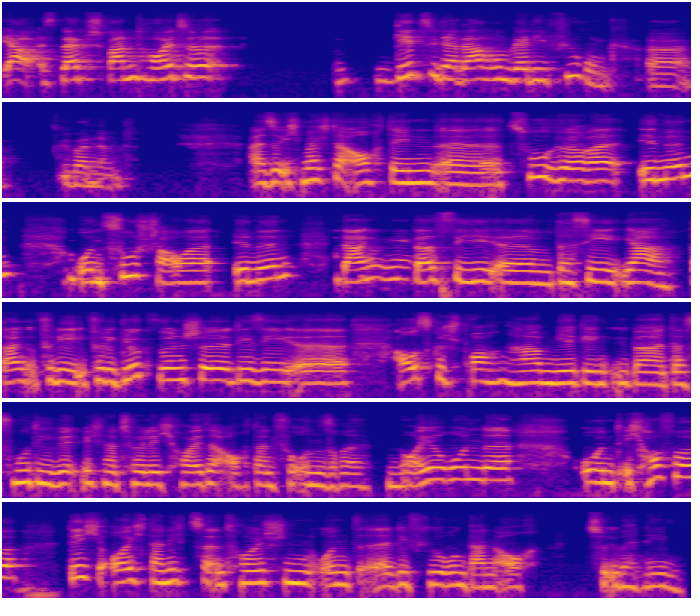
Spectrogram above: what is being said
ja, es bleibt spannend. Heute geht es wieder darum, wer die Führung äh, übernimmt. Also ich möchte auch den äh, ZuhörerInnen und ZuschauerInnen danken, dass sie, äh, dass sie ja dank für die für die Glückwünsche, die sie äh, ausgesprochen haben mir gegenüber. Das motiviert mich natürlich heute auch dann für unsere neue Runde. Und ich hoffe, dich euch da nicht zu enttäuschen und äh, die Führung dann auch zu übernehmen.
